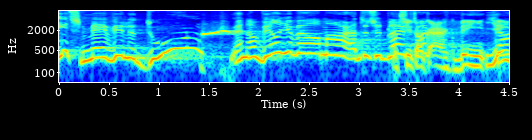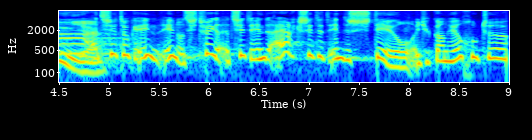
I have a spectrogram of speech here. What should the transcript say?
iets mee willen doen. En dan wil je wel, maar dus het blijft... zit ook vaak- eigenlijk in ja, je. het zit ook in... in het zit, het zit in de, eigenlijk zit het in de steel. Je kan heel goed... eh,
